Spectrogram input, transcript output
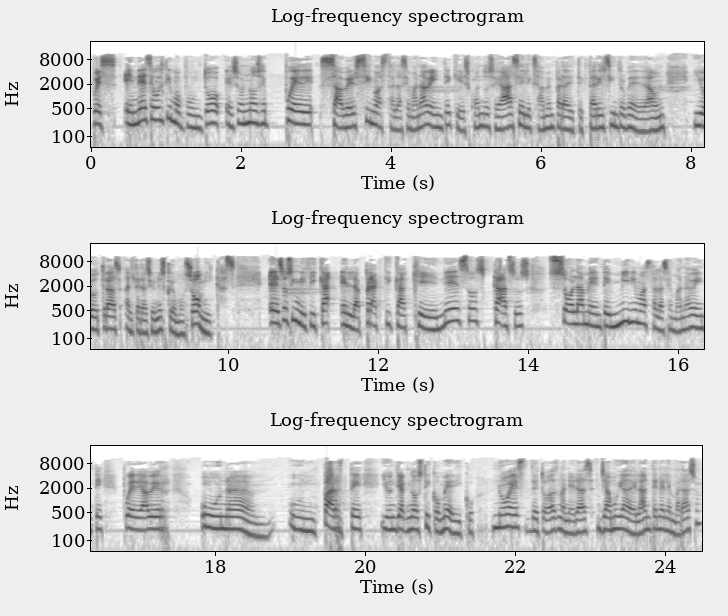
pues en ese último punto eso no se puede saber sino hasta la semana 20, que es cuando se hace el examen para detectar el síndrome de Down y otras alteraciones cromosómicas. Eso significa en la práctica que en esos casos solamente mínimo hasta la semana 20 puede haber una, un parte y un diagnóstico médico. ¿No es de todas maneras ya muy adelante en el embarazo?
